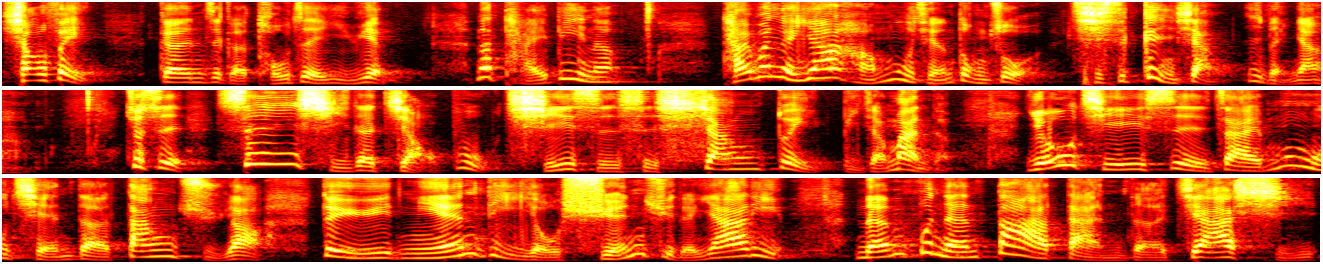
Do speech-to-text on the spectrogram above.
消费跟这个投资的意愿。那台币呢？台湾的央行目前的动作其实更像日本央行，就是升息的脚步其实是相对比较慢的，尤其是在目前的当局啊，对于年底有选举的压力，能不能大胆的加息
